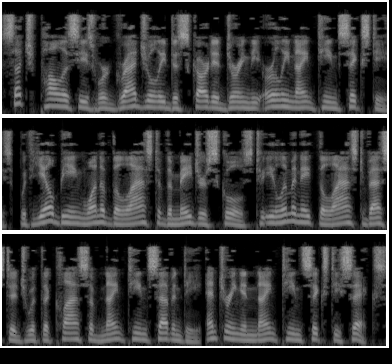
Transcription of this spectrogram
Such policies were gradually discarded during the early 1960s, with Yale being one of the last of the major schools to eliminate the last vestige with the class of 1970 entering in 1966.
